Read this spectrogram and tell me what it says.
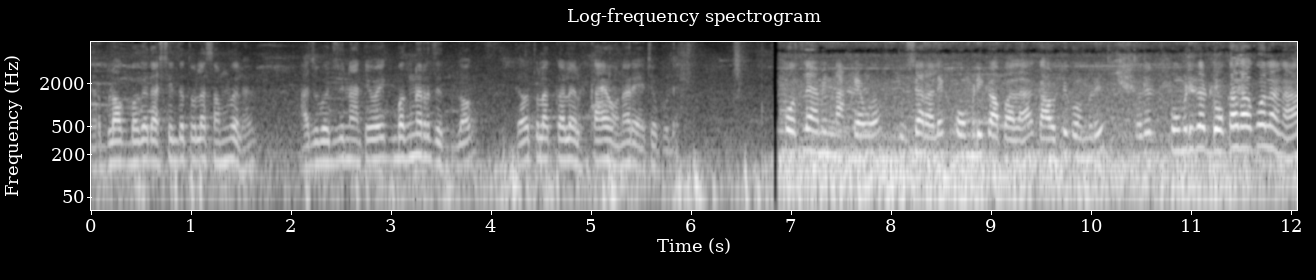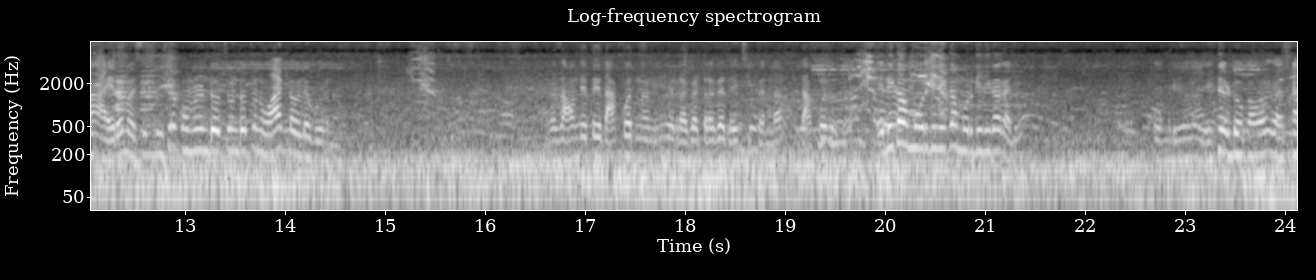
जर ब्लॉग बघत असतील तर तुला समजेल. आजूबाजूचे नातेवाईक बघणारच आहेत ब्लॉग तेव्हा तुला कळेल काय होणार आहे याच्यापुढे. पोचले आम्ही नाक्यावर. हुशार आले कोंबडी कापायला गावठी कोंबडी. तर ते कोंबडीचा डोका दाखवला ना आयरन असेल दुसऱ्या कोंबडीने डोचून टोचून वाट लावले पूर्ण. आता जाऊन ते ते दाखवत ना मी. रगत रगत आहे चिकनला. दाखवत होतो. हे दिका मुर्गी दिका मुर्गी दिका खाली. कोंबडी डोकावर कसा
